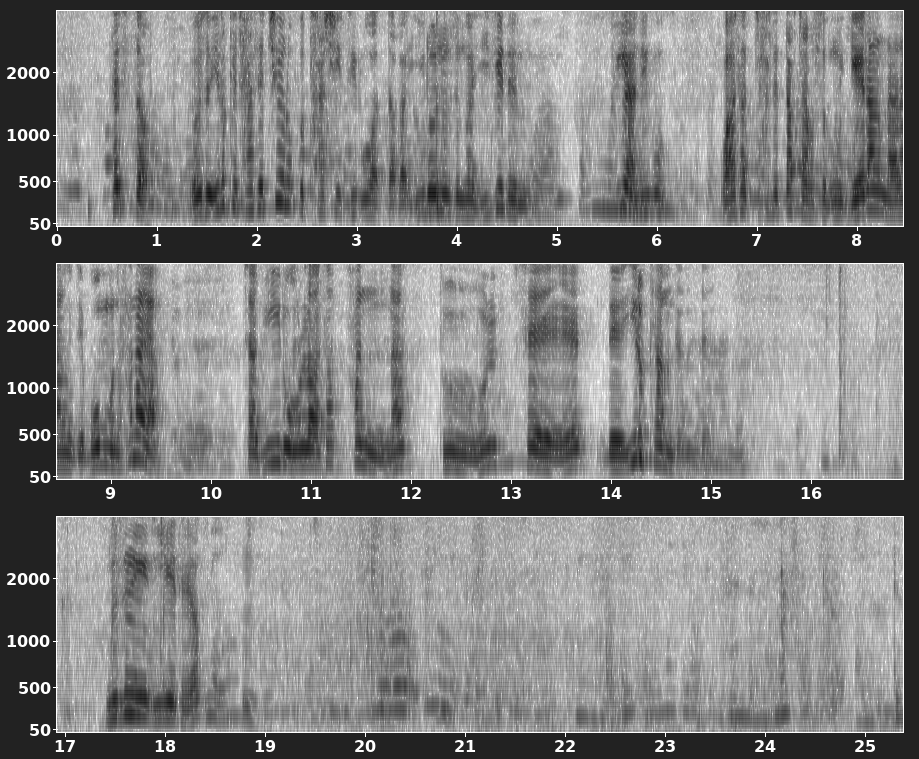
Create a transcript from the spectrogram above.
했어. 여기서 이렇게 자세 취해놓고 다시 뒤로 왔다가 이러는 순간 이게 되는 거야. 그게 아니고 와서 자세 딱 잡았어. 그럼 얘랑 나랑 이제 몸은 하나야. 자 위로 올라와서 하나 둘셋넷 이렇게 하면 되는데 아, 네. 무슨 얘기인지 이해돼요? 네. 하나, 둘,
